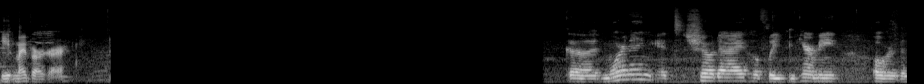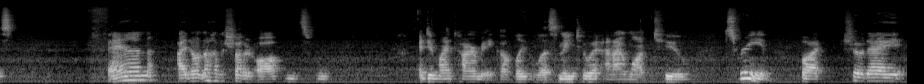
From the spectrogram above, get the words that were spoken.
eat my burger. Good morning, it's show day. Hopefully you can hear me over this fan. I don't know how to shut it off and it's I did my entire makeup like listening to it and I want to scream. But show day,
